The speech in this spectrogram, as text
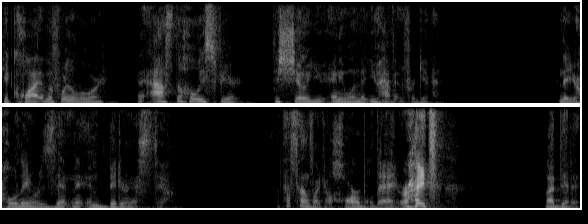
Get quiet before the Lord and ask the Holy Spirit to show you anyone that you haven't forgiven and that you're holding resentment and bitterness to. That sounds like a horrible day, right? But I did it.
